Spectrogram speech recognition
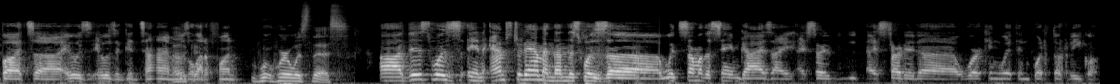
But uh, it was it was a good time. It was a lot of fun. Wh- where was this? Uh, this was in Amsterdam, and then this was uh, with some of the same guys I, I started I started uh, working with in Puerto Rico.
